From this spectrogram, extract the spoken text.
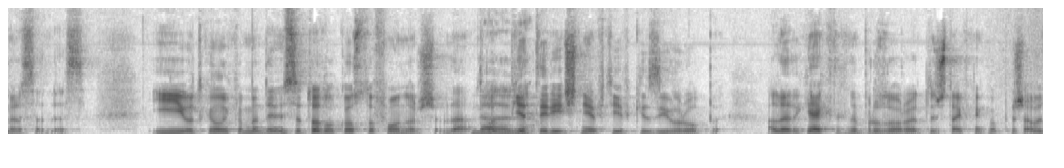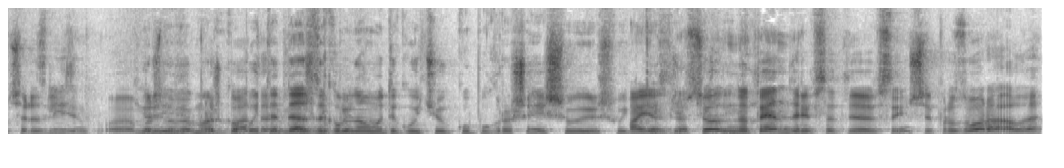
Мерседес. І от коли ми дивимося, Total Cost of Ownership, да? Да, от да, да. п'ятирічні автівки з Європи. Але таке як не прозоро, ти ж так не купиш, а от через лізинг е, можливо можеш купити, да, зекономити кучу купу грошей, швидко. А як все на тендері, все, все інше прозоро, але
